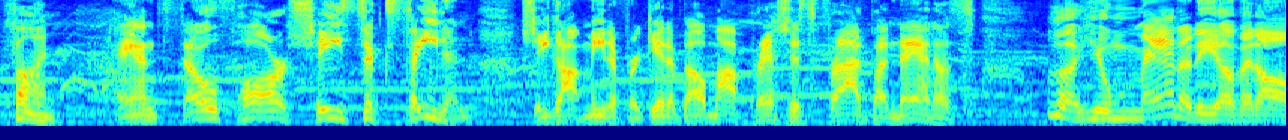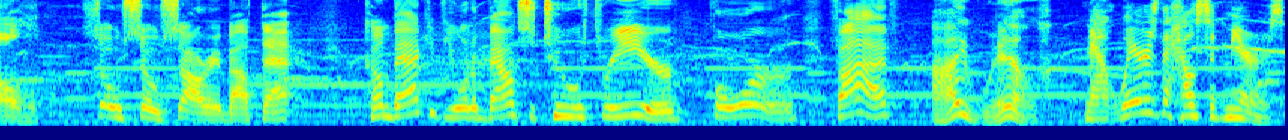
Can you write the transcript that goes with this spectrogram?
Fun. And so far, she's succeeding. She got me to forget about my precious fried bananas. The humanity of it all. So, so sorry about that. Come back if you want to bounce a two or three or four or five. I will. Now, where's the House of Mirrors?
